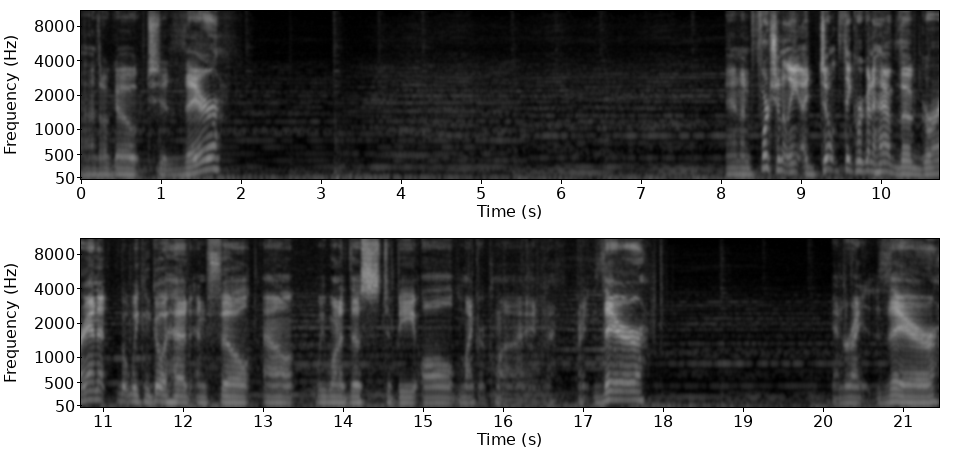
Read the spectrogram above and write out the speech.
Uh, that'll go to there. And unfortunately, I don't think we're to have the granite, but we can go ahead and fill out. We wanted this to be all microcline. Right there. And right there.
